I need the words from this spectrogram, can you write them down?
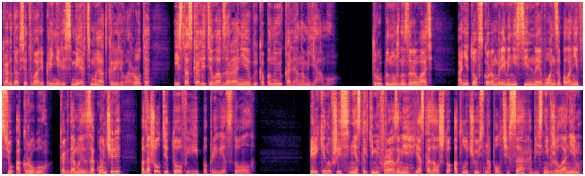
Когда все твари приняли смерть, мы открыли ворота и стаскали тела в заранее выкопанную коляном яму. Трупы нужно зарывать, а не то в скором времени сильная вонь заполонит всю округу. Когда мы закончили, подошел Титов и поприветствовал. Перекинувшись несколькими фразами, я сказал, что отлучусь на полчаса, объяснив желанием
